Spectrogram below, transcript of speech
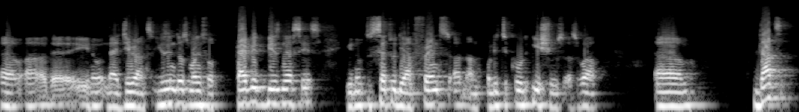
uh, uh, the you know Nigerians, using those monies for private businesses, you know, to settle their friends and, and political issues as well. Um, that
